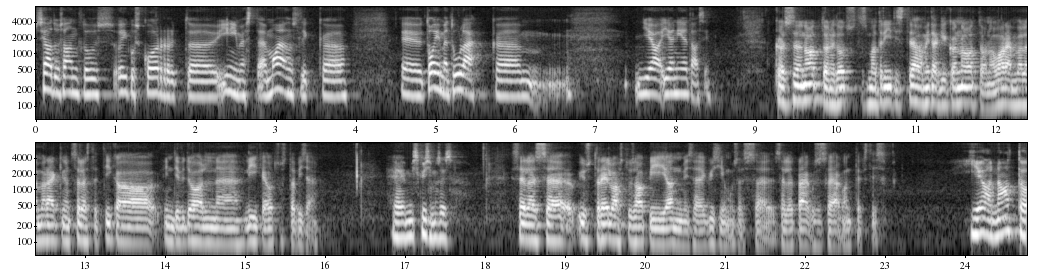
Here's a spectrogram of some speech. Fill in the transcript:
seadusandlus, õiguskord, äh, inimeste majanduslik äh, toimetulek ja, ja nii edasi kas NATO nüüd otsustas Madridis teha midagi ka NATO-na, varem me oleme rääkinud sellest, et iga individuaalne liige otsustab ise. mis küsimuses? Selles äh, just relvastusabi andmise küsimuses äh, selle praeguse sõja kontekstis? ja NATO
